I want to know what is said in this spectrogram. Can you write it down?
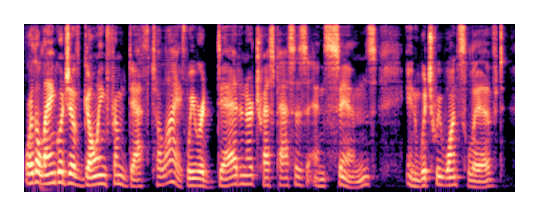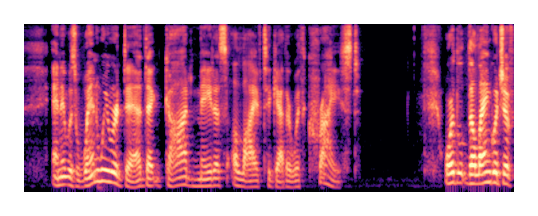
Or the language of going from death to life. We were dead in our trespasses and sins, in which we once lived. And it was when we were dead that God made us alive together with Christ. Or the language of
